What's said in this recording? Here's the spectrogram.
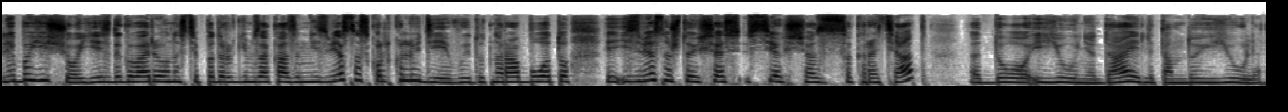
либо еще есть договоренности по другим заказам, неизвестно, сколько людей выйдут на работу, И- известно, что их сейчас, всех сейчас сократят э, до июня, да, или там до июля,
